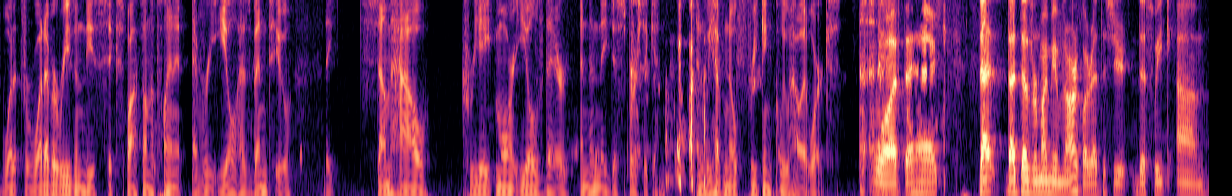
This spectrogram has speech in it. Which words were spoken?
what for whatever reason these six spots on the planet every eel has been to, they somehow create more eels there and then they disperse again. and we have no freaking clue how it works. what the heck? That that does remind me of an article I read this year this week. Um,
